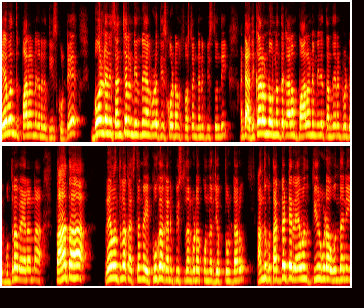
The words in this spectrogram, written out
రేవంత్ పాలన కనుక తీసుకుంటే బోల్డ్ అనే సంచలన నిర్ణయాలు కూడా తీసుకోవడం స్పష్టంగా కనిపిస్తుంది. అంటే అధికారంలో ఉన్నంతకాలం పాలన మీద తనదైనటువంటి ముద్ర వేయాలన్న తహతహా రేవంత్లో ఖచ్చితంగా ఎక్కువగా కనిపిస్తుందని కూడా కొందరు చెప్తుంటారు అందుకు తగ్గట్టే రేవంత్ తీరు కూడా ఉందని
